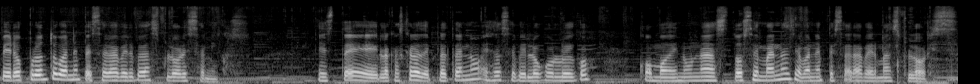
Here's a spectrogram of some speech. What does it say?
Pero pronto van a empezar a ver más flores, amigos. Este, la cáscara de plátano, esa se ve luego, luego, como en unas dos semanas ya van a empezar a ver más flores.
